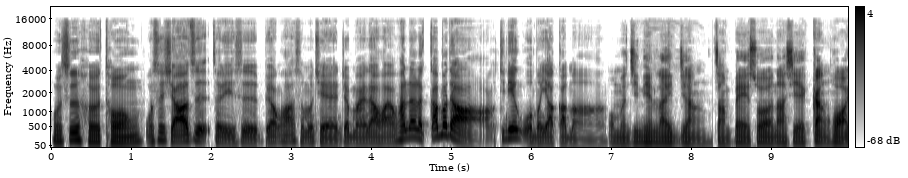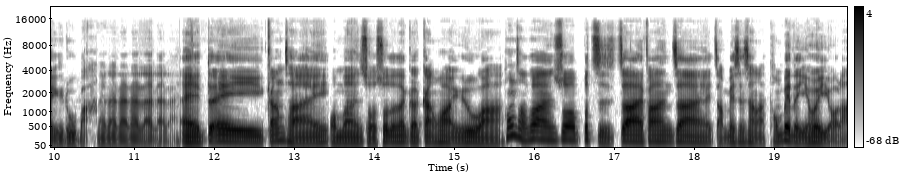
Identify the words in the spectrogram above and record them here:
我是何童，我是小儿子，这里是不用花什么钱就买到欢欢乐的干嘛党。今天我们要干嘛？我们今天来讲长辈说的那些干话语录吧。来来来来来来来，哎，对，刚才我们所说的那个干话语录啊，通常虽然说不止在发生在长辈身上了，同辈的也会有啦，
